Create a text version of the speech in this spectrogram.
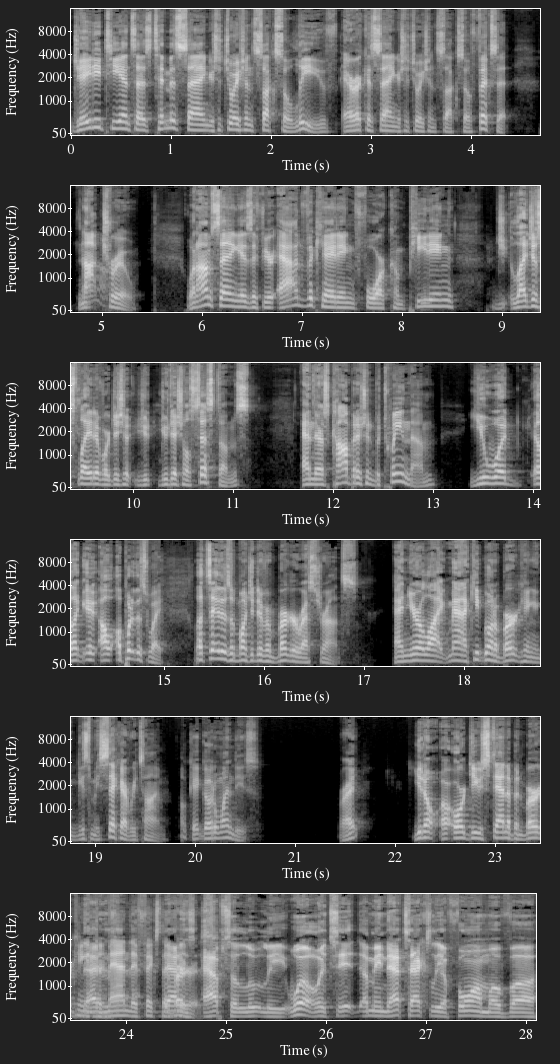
JDTN says Tim is saying your situation sucks, so leave. Eric is saying your situation sucks, so fix it. Not true. What I'm saying is if you're advocating for competing ju- legislative or ju- ju- judicial systems and there's competition between them, you would like. I'll, I'll put it this way: Let's say there's a bunch of different burger restaurants, and you're like, "Man, I keep going to Burger King and it gets me sick every time." Okay, go to Wendy's, right? You don't, or, or do you stand up in Burger King That and is- demand they fix their That burgers? is absolutely well. It's it. I mean, that's actually a form of uh,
